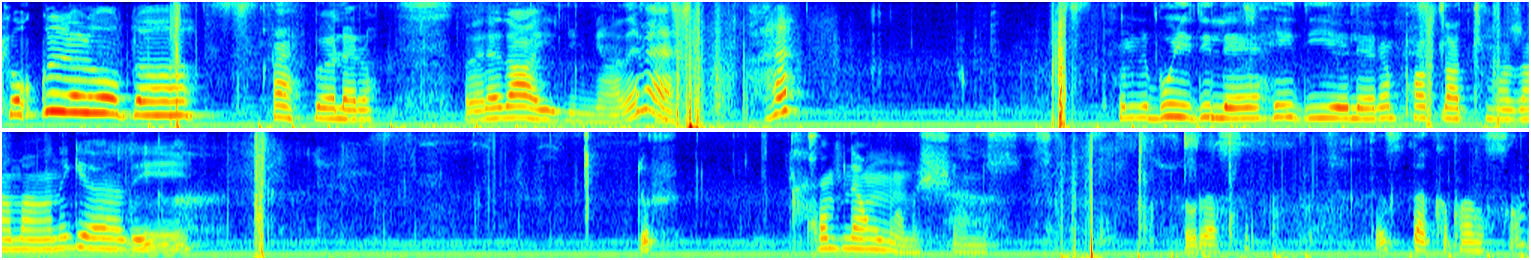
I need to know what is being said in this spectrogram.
Çok güzel oldu. Heh böyle böyle daha iyi dünya değil mi? Heh. Şimdi bu hediye, hediyelerin patlatma zamanı geldi. Dur. Komple olmamış yalnız. Şurası. Şurası da kapansın.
